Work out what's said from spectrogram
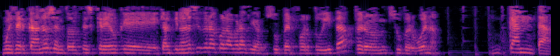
muy cercanos, entonces creo que, que al final ha sido una colaboración súper fortuita, pero súper buena. Encanta,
